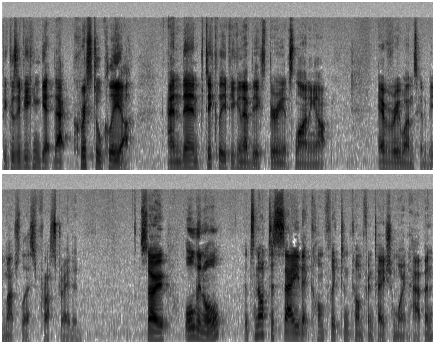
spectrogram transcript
Because if you can get that crystal clear, and then particularly if you can have the experience lining up, everyone's going to be much less frustrated. So, all in all, it's not to say that conflict and confrontation won't happen.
